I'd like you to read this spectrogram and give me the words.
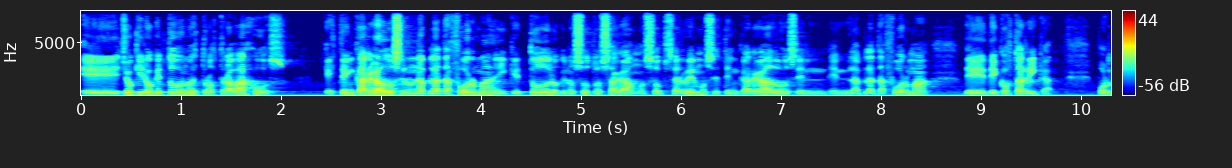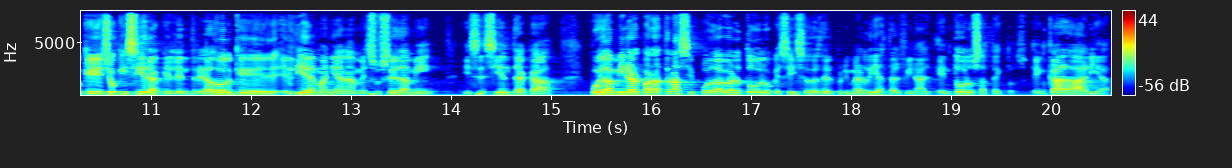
eh, yo quiero que todos nuestros trabajos estén cargados en una plataforma y que todo lo que nosotros hagamos, observemos, estén cargados en, la plataforma de, de, Costa Rica. Porque yo quisiera que el entrenador que el día de mañana me suceda a mí y se siente acá, pueda mirar para atrás y pueda ver todo lo que se hizo desde el primer día hasta el final, en todos los aspectos, en cada área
